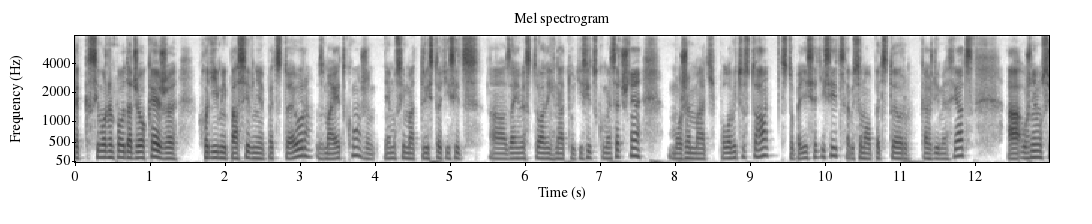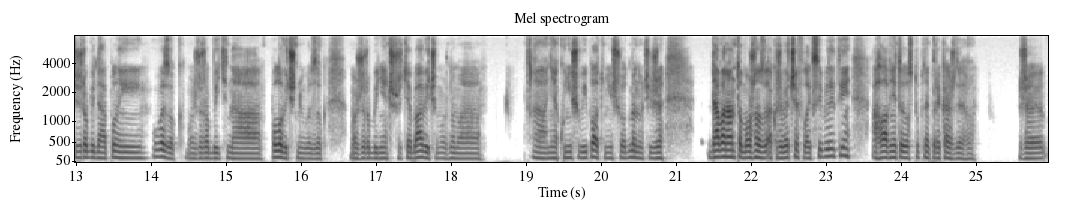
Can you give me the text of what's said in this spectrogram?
tak si môžem povedať, že OK, že chodí mi pasívne 500 eur z majetku, že nemusím mať 300 tisíc zainvestovaných na tú tisícku mesačne, môžem mať polovicu z toho, 150 tisíc, aby som mal 500 eur každý mesiac a už nemusíš robiť na plný úvezok, môžeš robiť na polovičný úvezok, môžeš robiť niečo, čo ťa baví, čo možno má nejakú nižšiu výplatu, nižšiu odmenu. Čiže dáva nám to možnosť akože väčšej flexibility a hlavne je to dostupné pre každého. Že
